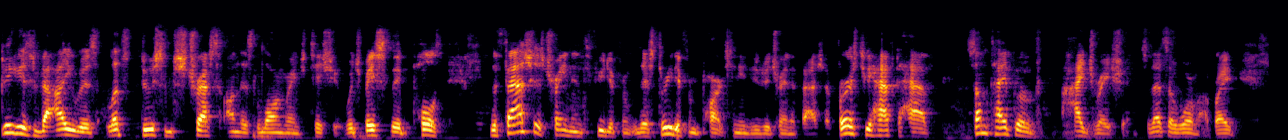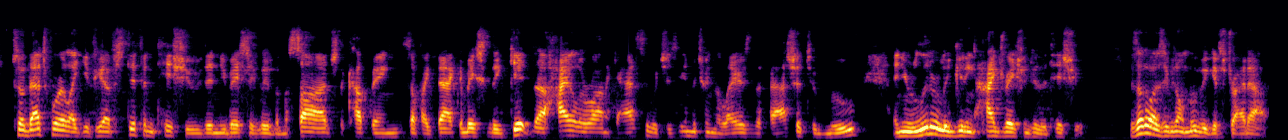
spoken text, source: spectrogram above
biggest value is let's do some stress on this long range tissue, which basically pulls the fascia is trained in a few different there's three different parts you need to do to train the fascia. First, you have to have some type of hydration. So that's a warm up, right? So that's where, like, if you have stiffened tissue, then you basically the massage, the cupping, stuff like that can basically get the hyaluronic acid, which is in between the layers of the fascia, to move, and you're literally getting hydration to the tissue. Because otherwise, if you don't move, it gets dried out.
